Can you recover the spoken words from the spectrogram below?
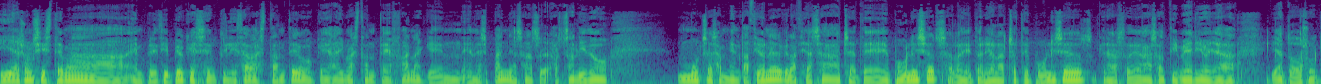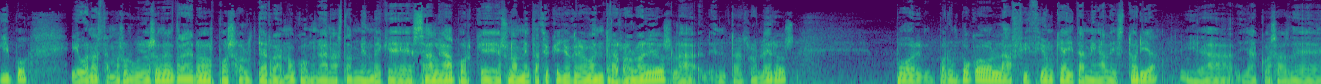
Y es un sistema, en principio, que se utiliza bastante o que hay bastante fan aquí en, en España. Se ha, salido muchas ambientaciones gracias a HT Publishers, a la editorial HT Publishers, gracias a Tiberio y a, y a todo su equipo. Y bueno, estamos orgullosos de traeros pues Solterra, ¿no? Con ganas también de que salga, porque es una ambientación que yo creo entre roleros, la, entre roleros, por, por un poco la afición que hay también a la historia y a, y a cosas de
